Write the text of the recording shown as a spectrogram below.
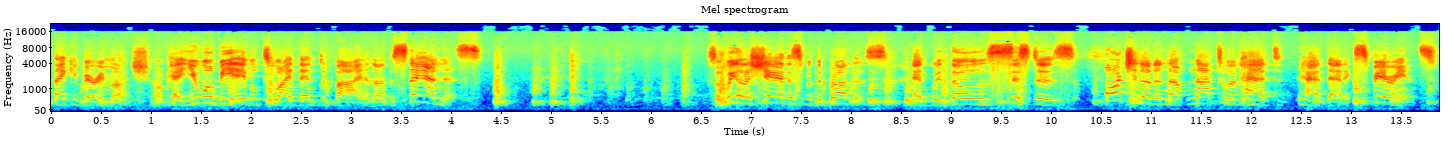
Thank you very much. Okay, you will be able to identify and understand this. So we're going to share this with the brothers and with those sisters fortunate enough not to have had to, had that experience.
